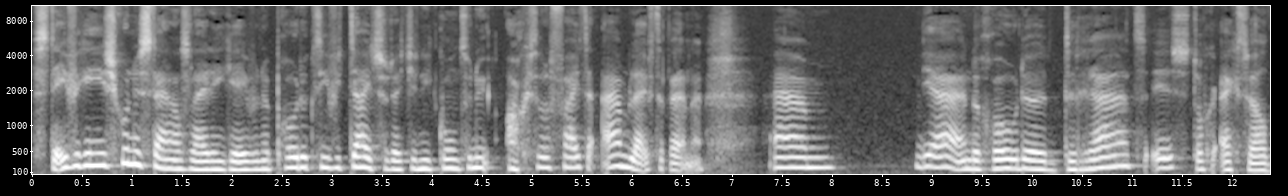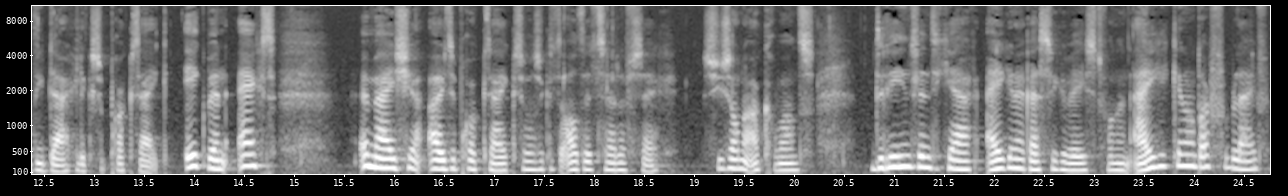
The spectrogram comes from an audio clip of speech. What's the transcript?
Stevig in je schoenen staan als leidinggevende, productiviteit, zodat je niet continu achter de feiten aan blijft rennen. Um, ja, en de rode draad is toch echt wel die dagelijkse praktijk. Ik ben echt een meisje uit de praktijk, zoals ik het altijd zelf zeg. Suzanne Akkermans, 23 jaar eigenaresse geweest van een eigen kinderdagverblijf.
